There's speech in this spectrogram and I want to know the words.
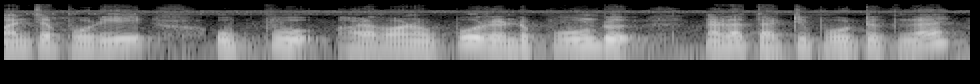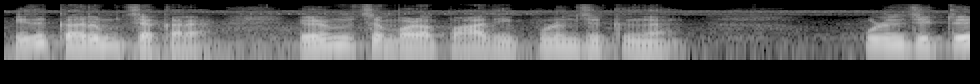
மஞ்சப்பொடி உப்பு அளவான உப்பு ரெண்டு பூண்டு நல்லா தட்டி போட்டுக்குங்க. இது கரும்பு சக்கரை. எலுமிச்சம்பழம் பாதி புழிஞ்சுக்குங்க. புழிஞ்சிட்டு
